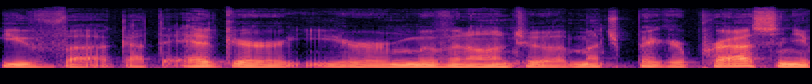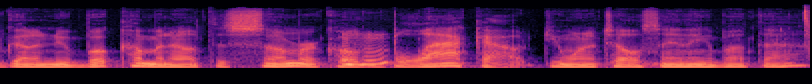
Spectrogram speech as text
you've uh, got the Edgar, you're moving on to a much bigger press, and you've got a new book coming out this summer called mm-hmm. Blackout. Do you want to tell us anything about that?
